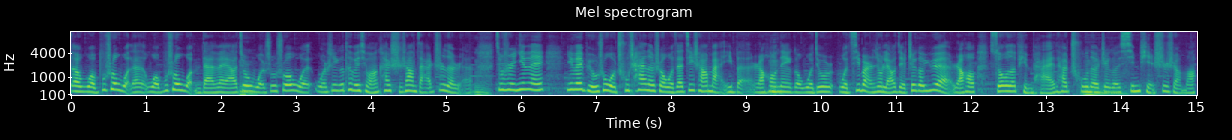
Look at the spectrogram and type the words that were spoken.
呃，我不说我的，我不说我们单位啊，就是嗯。我是说我我是一个特别喜欢看时尚杂志的人，嗯。就是因为因为比如说我出差的时候，我在机场买一本，然后嗯。那个我就我基本上就了解这个月，然后所有的品牌它出的这个嗯。新品是什么，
